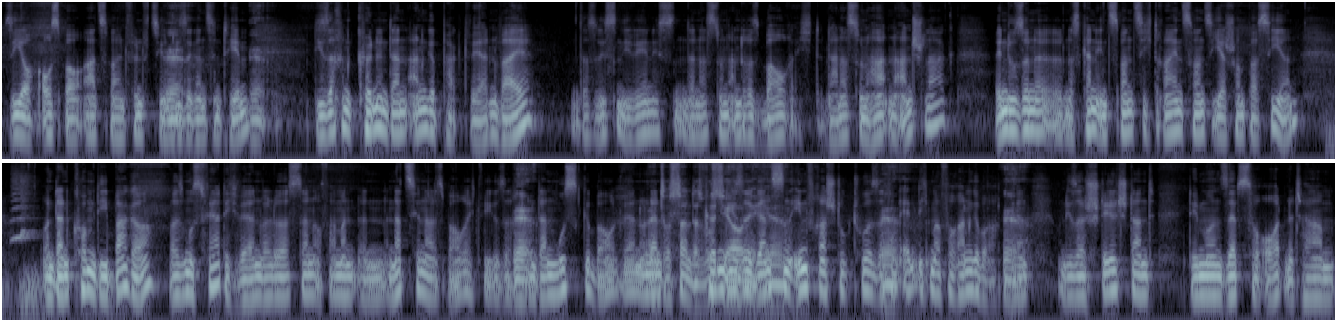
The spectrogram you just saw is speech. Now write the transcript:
siehe auch Ausbau A52 und ja. diese ganzen Themen, ja. die Sachen können dann angepackt werden, weil das wissen die wenigsten, dann hast du ein anderes Baurecht. Dann hast du einen harten Anschlag. Wenn du so eine, das kann in 2023 ja schon passieren. Und dann kommen die Bagger, weil es muss fertig werden, weil du hast dann auf einmal ein nationales Baurecht, wie gesagt, Ja. und dann muss gebaut werden. Und dann Interessant, das können diese nicht, ganzen ja. Infrastruktursachen Ja. endlich mal vorangebracht Ja. werden. Und dieser Stillstand, den wir uns selbst verordnet haben,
